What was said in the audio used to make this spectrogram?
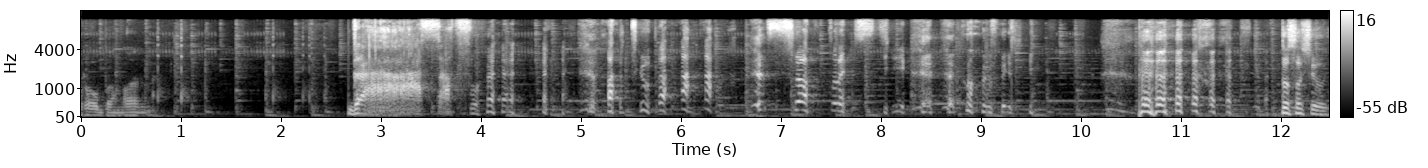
Попробуем, ладно. Да, Саф. А ты... Саф, прости. Ой, блин. Что случилось?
